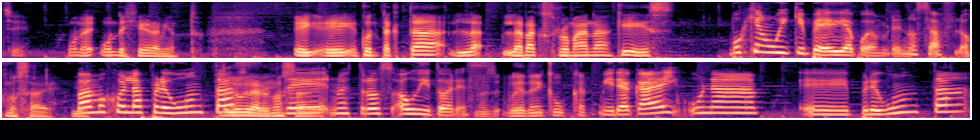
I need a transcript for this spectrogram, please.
Sí. Un degeneramiento. Eh, eh, contactada la, la Pax Romana, ¿qué es? Busquen Wikipedia, pues hombre, no sea flojo. No sabe. Ya. Vamos con las preguntas Lo lograron, no de sabe. nuestros auditores. no sé, voy a tener que buscar. Mira, acá hay una eh, pregunta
